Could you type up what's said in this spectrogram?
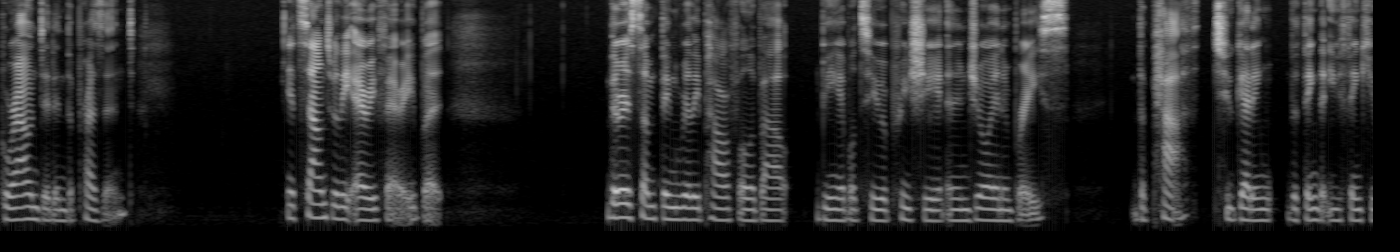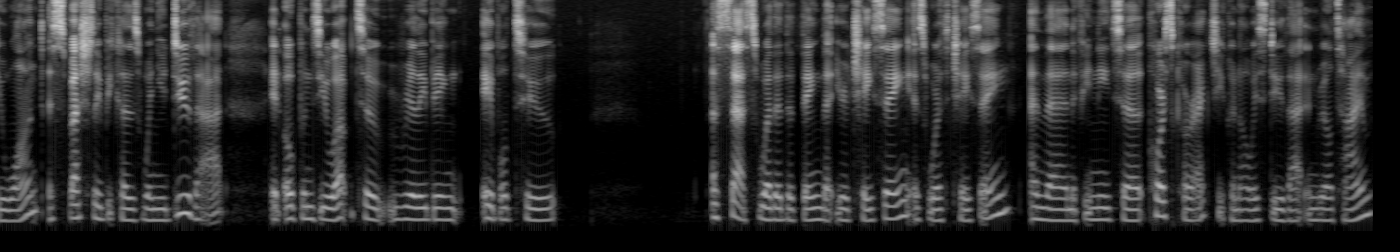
grounded in the present. It sounds really airy fairy, but there is something really powerful about being able to appreciate and enjoy and embrace the path to getting the thing that you think you want, especially because when you do that, it opens you up to really being able to assess whether the thing that you're chasing is worth chasing. And then if you need to course correct, you can always do that in real time.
